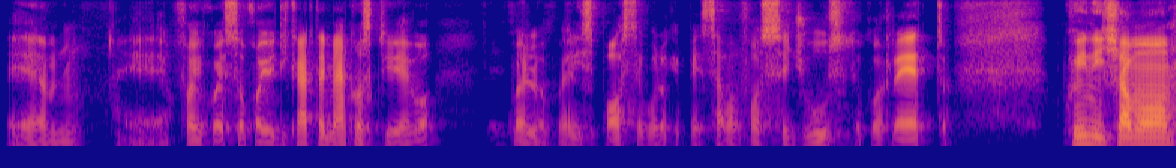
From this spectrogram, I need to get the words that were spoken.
ehm, eh, questo foglio di carta bianca scrivevo quello, le risposte, quello che pensavo fosse giusto, corretto. Quindi diciamo,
